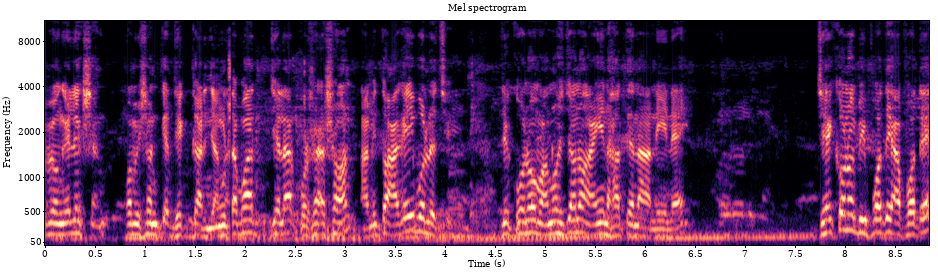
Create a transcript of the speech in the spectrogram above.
এবং ইলেকশন কমিশনকে ধিক্কার মুর্শিদাবাদ জেলার প্রশাসন আমি তো আগেই বলেছি যে কোনো মানুষ যেন আইন হাতে না নিয়ে নেয়। যে কোনো বিপদে আপদে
